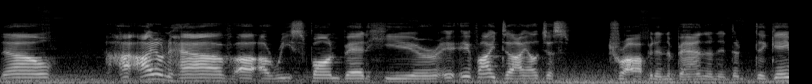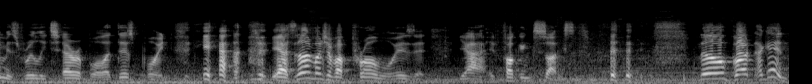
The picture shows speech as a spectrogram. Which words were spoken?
Now, I don't have a, a, respawn bed here. If I die, I'll just drop it and abandon it. The, the, game is really terrible at this point. yeah, yeah, it's not much of a promo, is it? Yeah, it fucking sucks. no, but again,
